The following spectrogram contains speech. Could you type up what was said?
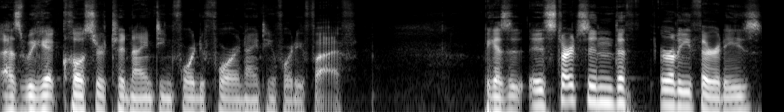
as we get closer to 1944 and 1945 because it, it starts in the early 30s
